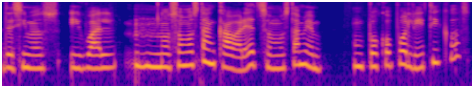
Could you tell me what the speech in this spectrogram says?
decimos, igual no somos tan cabaret, somos también un poco políticos,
